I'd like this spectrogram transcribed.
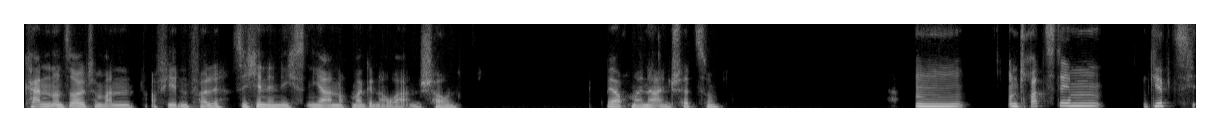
kann und sollte man auf jeden Fall sich in den nächsten Jahren nochmal genauer anschauen. Wäre auch meine Einschätzung. Mm, und trotzdem gibt's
